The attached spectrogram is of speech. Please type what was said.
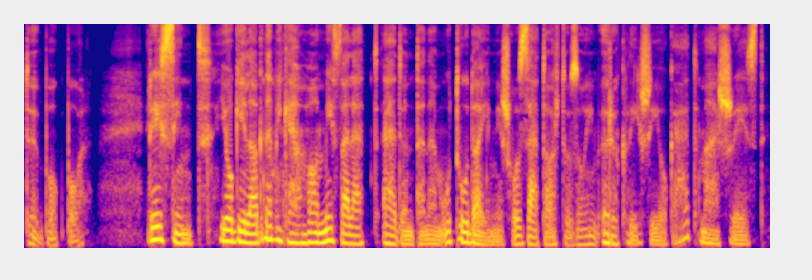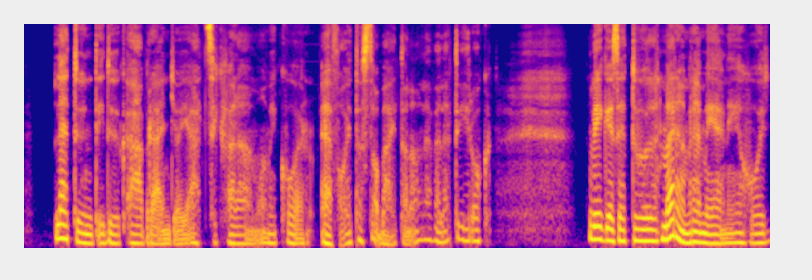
több okból. Részint jogilag nem igen van mi felett eldöntenem utódaim és hozzátartozóim öröklési jogát, másrészt letűnt idők ábrándja játszik velem, amikor e fajta szabálytalan levelet írok. Végezetül merem remélni, hogy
